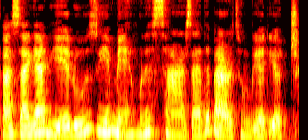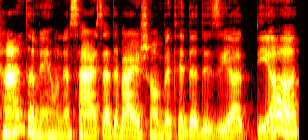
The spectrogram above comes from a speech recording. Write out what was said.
پس اگر یه روز یه مهمون سرزده براتون بیاد یا چند تا مهمون سرزده برای شما به تعداد زیاد بیاد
